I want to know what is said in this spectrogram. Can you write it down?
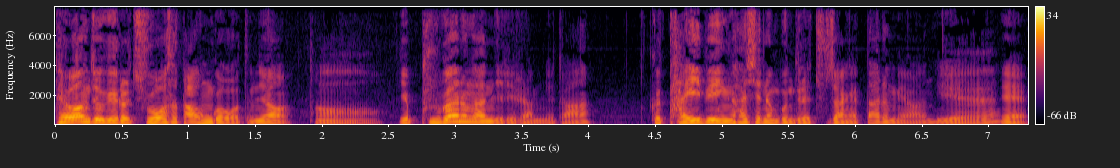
대왕조개를 주워서 나온 거거든요. 어. 이게 불가능한 일이랍니다. 그 다이빙 하시는 분들의 주장에 따르면 예. 예.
